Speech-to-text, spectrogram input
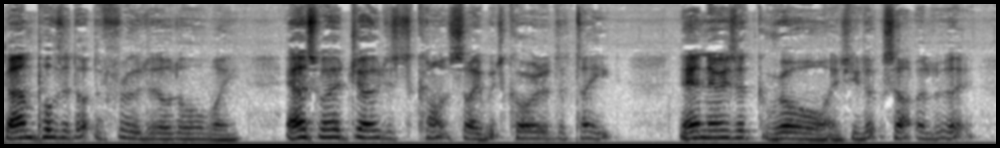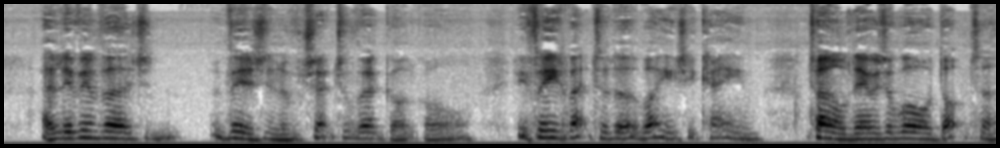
Gun pulls the doctor through the doorway. Elsewhere, Joe just can't decide which corridor to take. Then there is a roar, and she looks up a, a living virgin, vision of sexual alcohol. She flees back to the way she came. Tunnel, there is a roar. Doctor,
